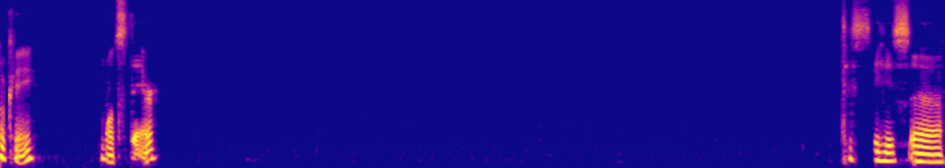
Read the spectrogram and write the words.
Okay. What's there? This is a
